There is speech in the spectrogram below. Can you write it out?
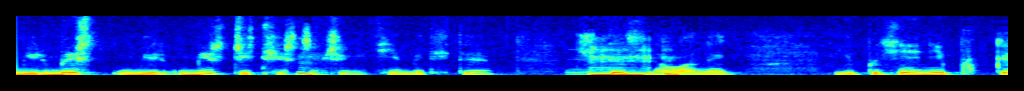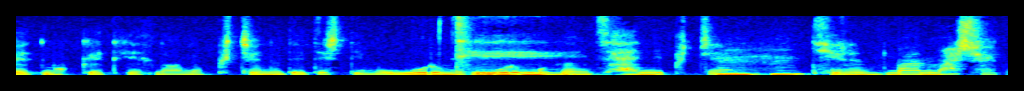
мэрмэр мэрж итгэр юм шиг тийм байдаг те. Гэтэл нөгөө нэг юбилейний бүкет мүкет гэл нөгөө бичээнүүд байдаг шүү дээ. Үүрэг үүрэгэн цайны бичэн. Тэрэнд маань маш их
